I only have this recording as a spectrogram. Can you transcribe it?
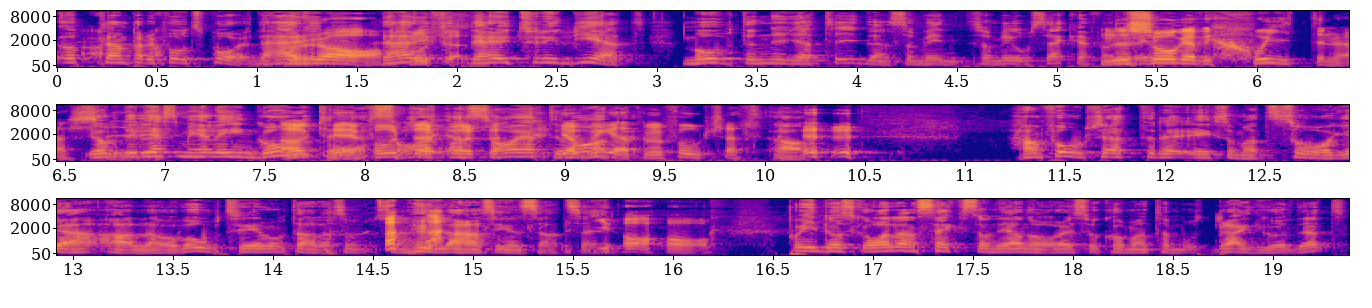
upptrampade fotspår. Det här, Bra, det här, är, det här är trygghet mot den nya tiden som vi, som vi är osäkra för. Nu sågar vi skiten i det här Ja, men det är det som är hela ingången till Okej, det. Jag sa- fortsätt, jag fortsätt. sa ju att det Jag var vet, det. men fortsätt. Ja. Han fortsätter liksom att såga alla och vara otrevlig mot alla som, som hyllar hans insatser. Ja. På Idrottsgalan 16 januari så kommer han ta emot bragdguldet.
